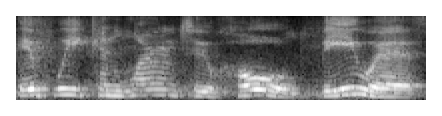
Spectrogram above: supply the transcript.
if we can learn to hold, be with,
